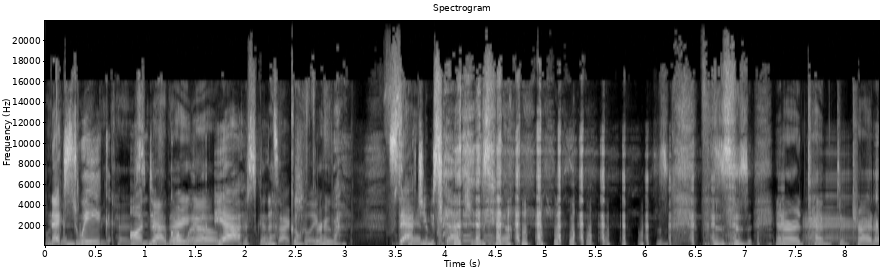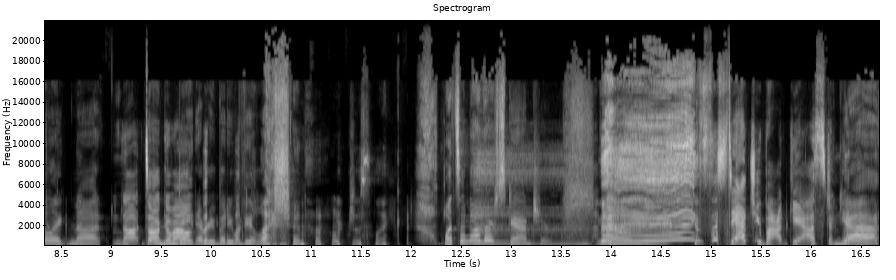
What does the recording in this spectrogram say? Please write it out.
Next week on yeah, there you go. Yeah, just gonna go actually through statues. statues. Yeah. this, is, this is in our attempt to try to like not Not talk about the everybody with the election. We're just like, what's another statue? Um, it's the statue podcast. yeah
